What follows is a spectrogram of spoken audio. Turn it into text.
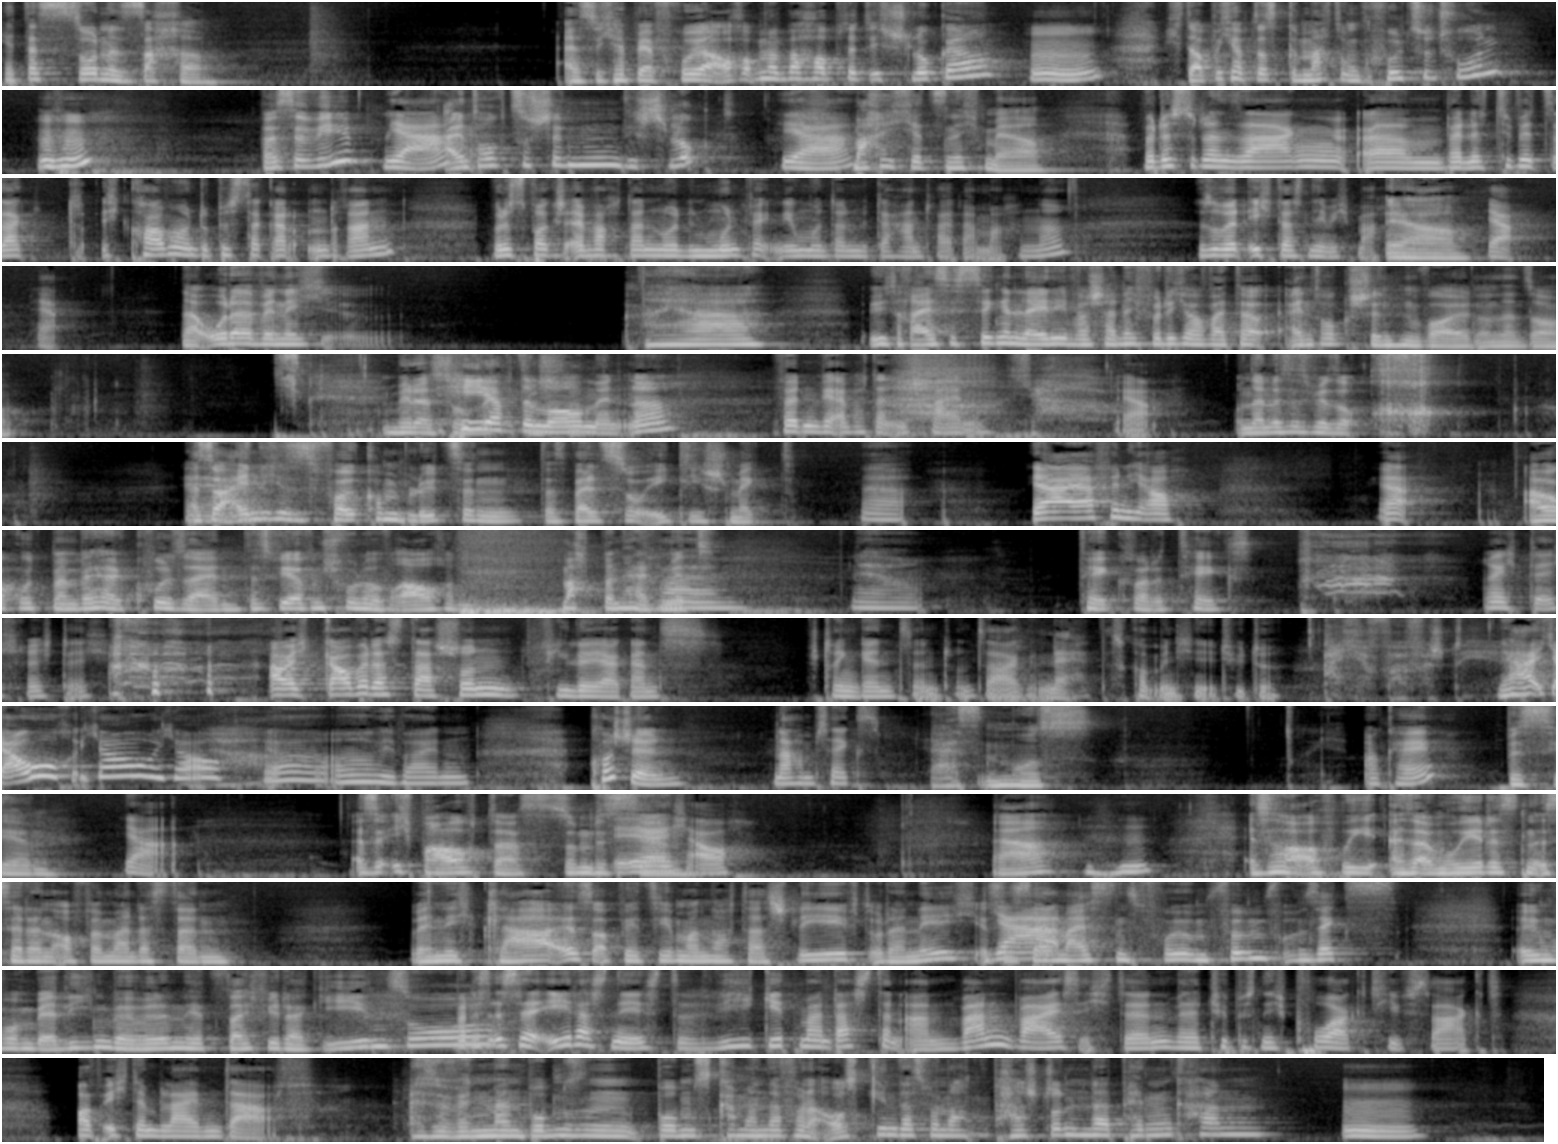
Ja, das ist so eine Sache. Also ich habe ja früher auch immer behauptet, ich schlucke. Mhm. Ich glaube, ich habe das gemacht, um cool zu tun. Weißt du wie? Ja. Eindruck zu schinden, die schluckt. Ja. Mache ich jetzt nicht mehr. Würdest du dann sagen, ähm, wenn der Typ jetzt sagt, ich komme und du bist da gerade unten dran, würdest du praktisch einfach dann nur den Mund wegnehmen und dann mit der Hand weitermachen, ne? So würde ich das nämlich machen. Ja. Ja, ja. Na, oder wenn ich, naja, Ü30 Single Lady, wahrscheinlich würde ich auch weiter Eindruck schinden wollen und dann so. Mir das so Heat of the moment, ne? Würden wir einfach dann entscheiden. Ja. Ja. Und dann ist es wieder so. Also eigentlich ist es vollkommen Blödsinn, dass, weil es so eklig schmeckt. Ja. Ja, ja, finde ich auch. Ja. Aber gut, man will halt cool sein, dass wir auf dem Schulhof rauchen. Macht man halt mit. Ähm, Ja. Takes what it takes. Richtig, richtig. Aber ich glaube, dass da schon viele ja ganz stringent sind und sagen, ne, das kommt mir nicht in die Tüte. Kann ich ja voll verstehen. Ja, ich auch, ich auch, ich auch. Ja, ah, wir beiden. Kuscheln nach dem Sex. Ja, es muss. Okay. Bisschen. Ja, Also ich brauche das, so ein bisschen. ja, ich auch. Ja. Es ist auch, also am weirdesten ist ja dann auch, wenn man das dann, wenn nicht klar ist, ob jetzt jemand noch da schläft oder nicht. Es Ja. ist ja meistens früh um fünf, um sechs irgendwo in Berlin. Wer will denn jetzt gleich wieder gehen so? Aber das ist ja eh das Nächste. Wie geht man das denn an? Wann weiß ich denn, wenn der Typ es nicht proaktiv sagt, ob ich denn bleiben darf? also wenn man bumsen, bums, kann man davon ausgehen, dass man noch ein paar Stunden da pennen kann? Mhm.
